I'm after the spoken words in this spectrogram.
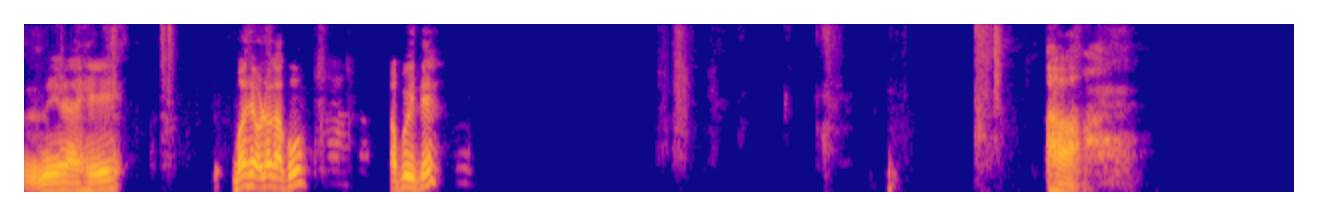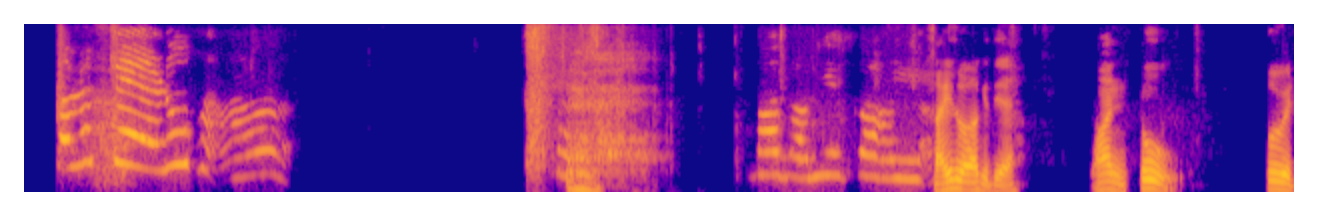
वेळ आहे. बस एवढा काकू? काकू इथे? हा. साईज बघा किती आहे. वन टू टू विथ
